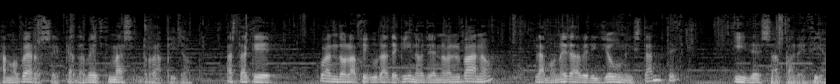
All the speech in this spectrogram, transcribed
a moverse cada vez más rápido, hasta que, cuando la figura de Quino llenó el vano, la moneda brilló un instante y desapareció.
